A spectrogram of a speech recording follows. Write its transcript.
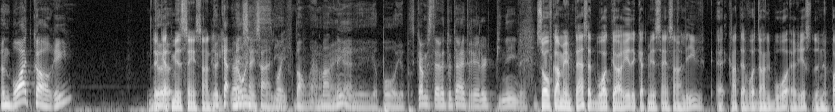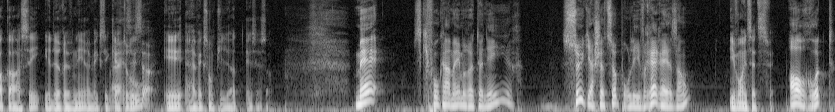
une boîte carrée De, De- 4500 livres. de 4500 Ben oui, livres. oui. Bon, à un Ah, moment donné, ouais, il n'y a pas... il y a pas- C'est comme si t'avais tout le temps un trailer de piné. Là. Sauf qu'en même temps, cette boîte carrée de 4500 livres, euh, quand elle va dans le bois, elle risque de ne pas casser et de revenir avec ses Ouais, quatre roues ça. et avec son pilote, et c'est ça. Mais, ce qu'il faut quand même retenir, ceux qui achètent ça pour les vraies raisons, Ils vont être satisfaits. hors route,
